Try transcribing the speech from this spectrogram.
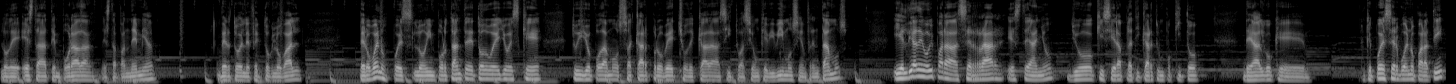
lo de esta temporada, esta pandemia, ver todo el efecto global. Pero bueno, pues lo importante de todo ello es que tú y yo podamos sacar provecho de cada situación que vivimos y enfrentamos. Y el día de hoy, para cerrar este año, yo quisiera platicarte un poquito de algo que, que puede ser bueno para ti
